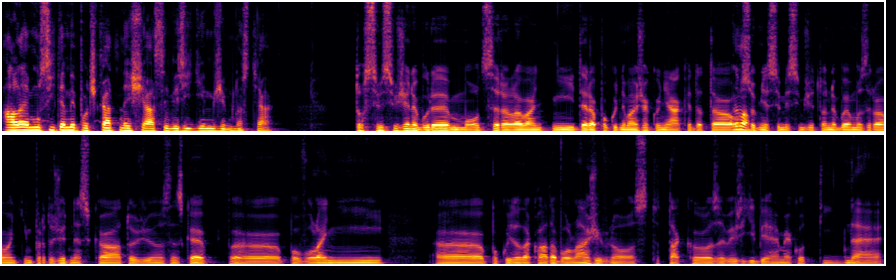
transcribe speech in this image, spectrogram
ale musíte mi počkat, než já si vyřídím živnosták. To si myslím, že nebude moc relevantní, teda pokud nemáš jako nějaké data, no. osobně si myslím, že to nebude moc relevantní, protože dneska to živnostenské uh, povolení, uh, pokud je to taková ta volná živnost, tak lze vyřídit během jako týdne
